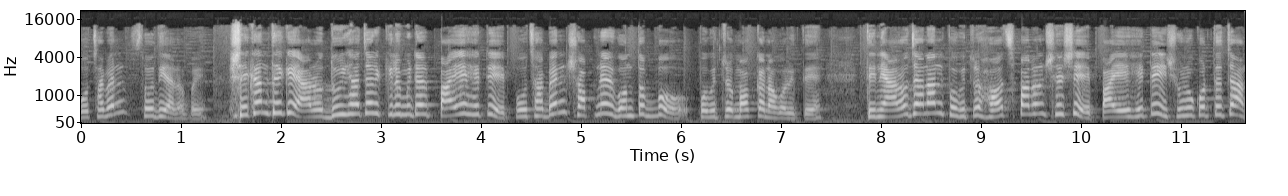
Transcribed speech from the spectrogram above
পৌঁছাবেন সৌদি আরবে। সেখান থেকে আরও দুই হাজার কিলোমিটার পায়ে হেঁটে পৌঁছাবেন স্বপ্নের গন্তব্য পবিত্র মক্কা নগরীতে। তিনি আরও জানান, পবিত্র হজ পালন শেষে পায়ে হেঁটেই শুরু করতে চান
